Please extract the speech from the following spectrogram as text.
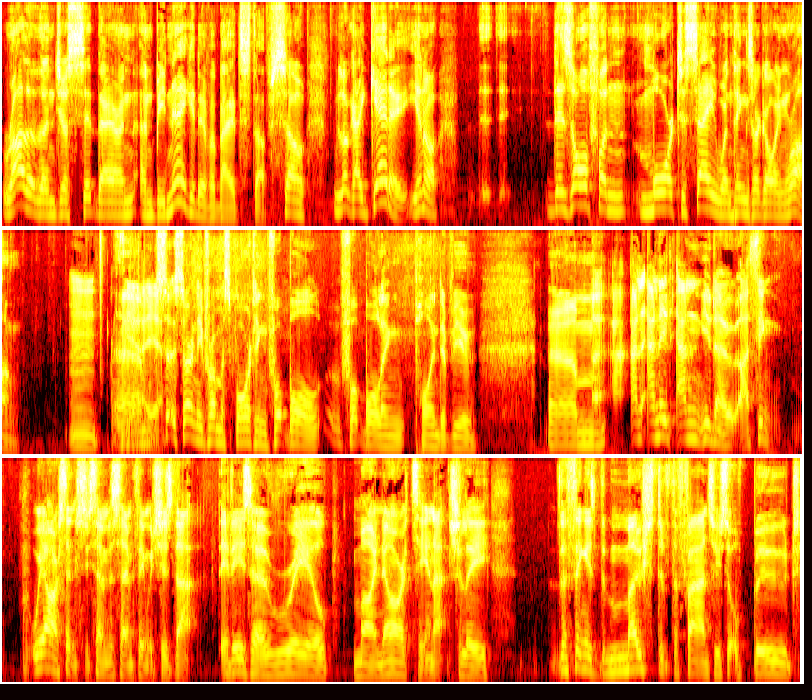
rather than just sit there and, and be negative about stuff. So, look, I get it. You know, there's often more to say when things are going wrong. Um, yeah, yeah. c- certainly from a sporting football footballing point of view. Um, and and it, and you know, I think we are essentially saying the same thing, which is that it is a real minority, and actually. The thing is, the most of the fans who sort of booed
